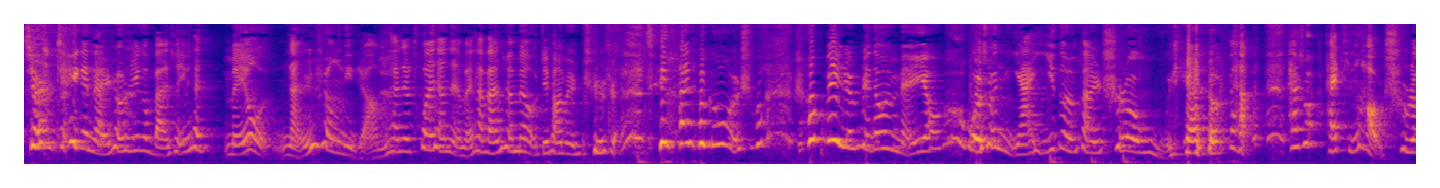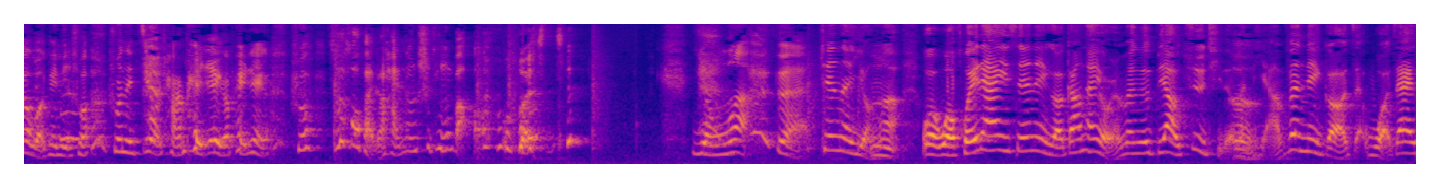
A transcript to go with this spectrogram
就是这个男生是一个完全，因为他没有男生，你知道吗？他就突然想减肥，他完全没有这方面知识，所以他就跟我说说为什么这东西没有？我说你呀，一顿饭吃了五天的饭，他说还挺好吃的。我跟你说说那鸡肉肠配这个配这个，说最后反正还能吃挺饱。我这。赢了，对，真的赢了。我我回答一些那个刚才有人问的比较具体的问题啊，问那个在我在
